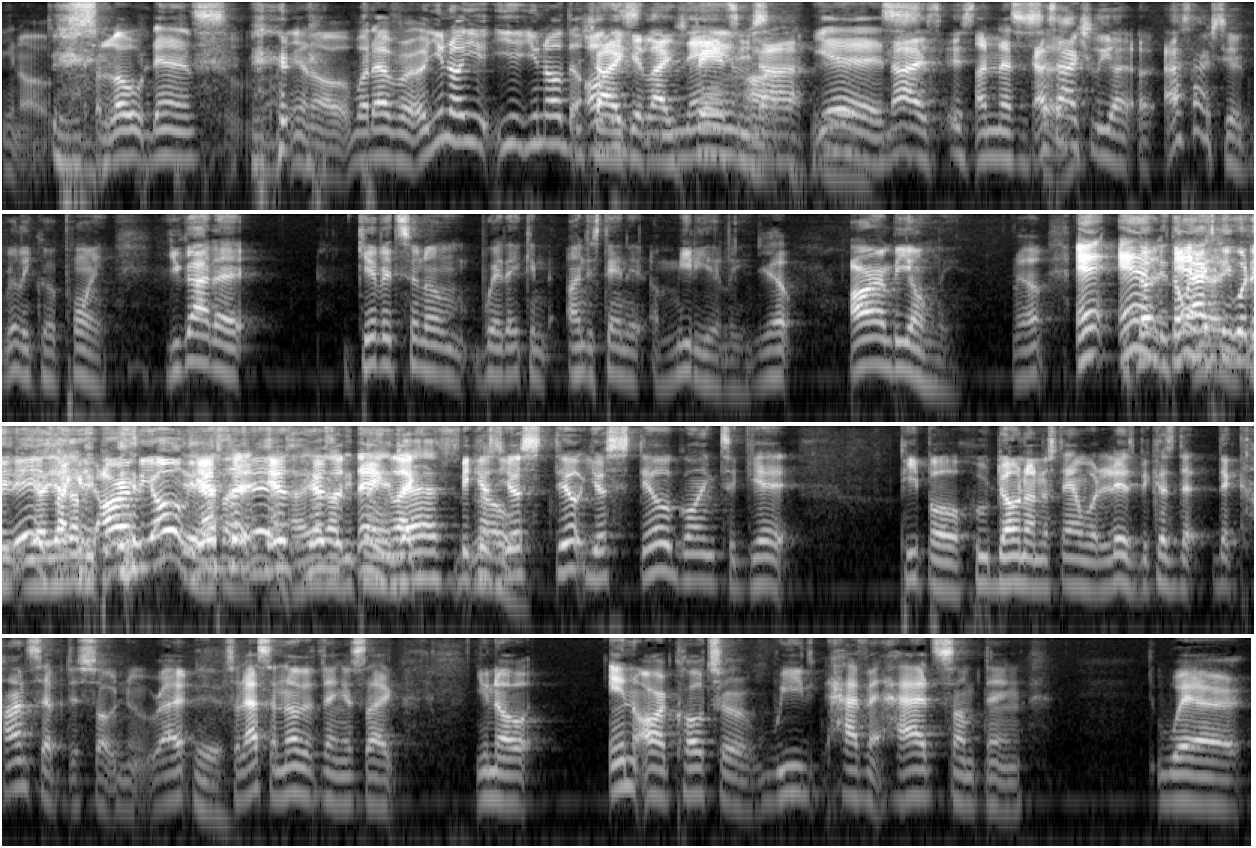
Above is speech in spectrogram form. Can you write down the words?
You know, slow dance, you know, whatever. You know, you you, you know the You all try to get like names. fancy. Nah, yeah, it's nah, it's, it's unnecessary. That's actually a, a- that's actually a really good point. You gotta give it to them where they can understand it immediately. Yep. R and B only. Yep. And and, don't ask me what it is. Like it's R and B only. Here's the it is. here's, here's the thing, like jazz? because No. you're still you're still going to get people who don't understand what it is because the the concept is so new, right? Yeah. So that's another thing. It's like, you know, in our culture, we haven't had something where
